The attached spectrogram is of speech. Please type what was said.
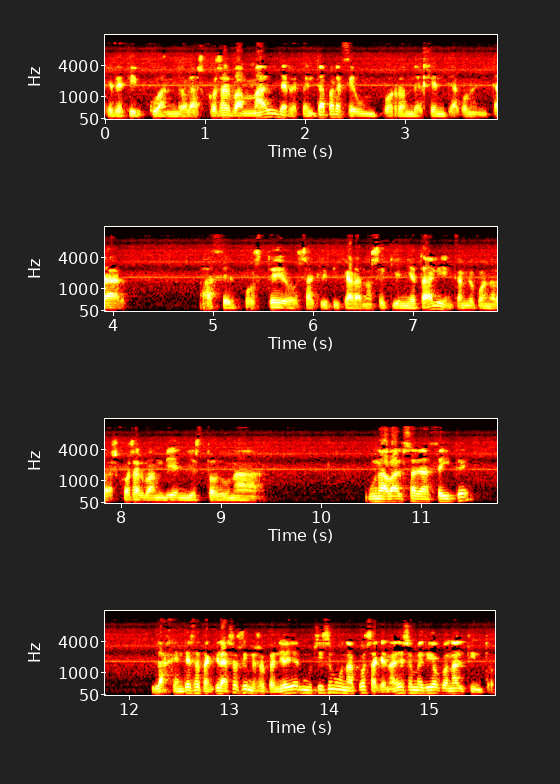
Es decir, cuando las cosas van mal, de repente aparece un porrón de gente a comentar, a hacer posteos, a criticar a no sé quién y a tal, y en cambio cuando las cosas van bien y es todo una, una balsa de aceite, la gente está tranquila. Eso sí, me sorprendió ayer muchísimo una cosa, que nadie se metió con Altinto.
